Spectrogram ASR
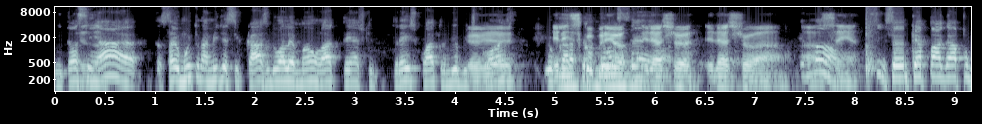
Então, assim, Exato. ah, saiu muito na mídia esse caso do alemão lá, que tem acho que 3, 4 mil bitcoins. É ele descobriu, ele achou, ele achou a, a não, senha. Assim, você não quer pagar para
